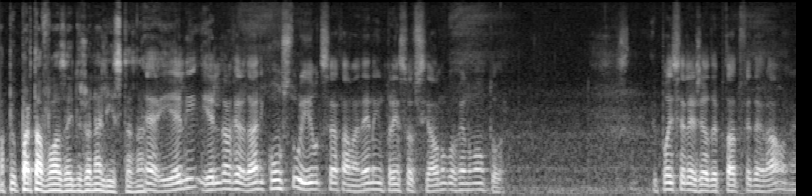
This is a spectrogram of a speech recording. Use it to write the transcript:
o porta-voz aí dos jornalistas, né? É, e ele, e ele, na verdade, construiu, de certa maneira, a imprensa oficial no governo Montoro. Depois se elegeu deputado federal, né?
